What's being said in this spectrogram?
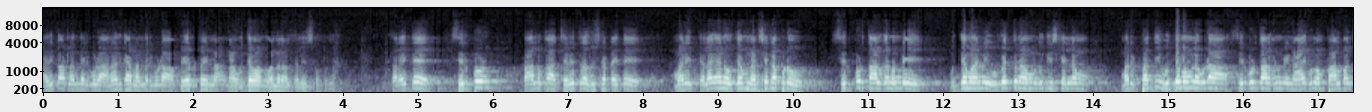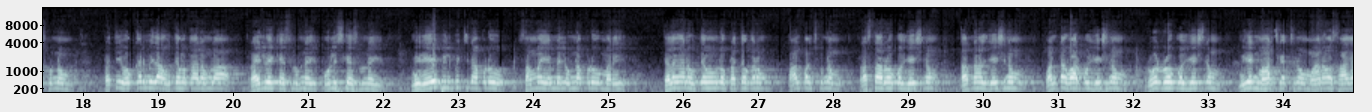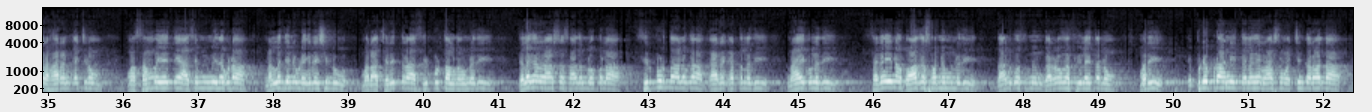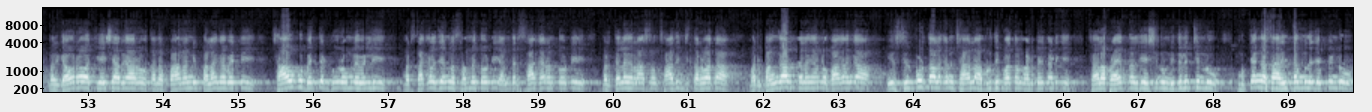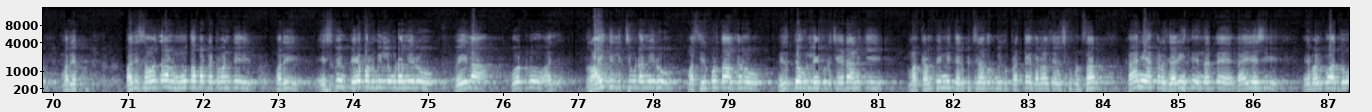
అధికారులందరికీ కూడా అనధికారులందరికీ కూడా పేరు పేరున నా ఉద్యమ వందనాలు తెలియజేసుకుంటున్నా. సరే అయితే సిర్పూర్ తాలూకా చరిత్ర చూసినట్టయితే మరి తెలంగాణ ఉద్యమం నడిచేటప్పుడు సిర్పూర్ తాలూకా నుండి ఉద్యమాన్ని ఉవ్వెత్తున ముందుకు తీసుకెళ్ళాం. మరి ప్రతి ఉద్యమంలో కూడా సిర్పూర్ తాలూకా నుండి నాయకులం పాల్పంచుకున్నాం ప్రతి ఒక్కరి మీద ఉద్యమ కాలంలో రైల్వే కేసులు ఉన్నాయి పోలీస్ కేసులు ఉన్నాయి. మీరు ఏ పిలిపించినప్పుడు సమ్మ ఎమ్మెల్యే ఉన్నప్పుడు మరి తెలంగాణ ఉద్యమంలో ప్రతి ఒక్కరం పాల్పంచుకున్నాం రస్తా రోకోలు చేసినాం ధర్నాలు చేసినాం వంట వార్పులు చేసినాం రోడ్ రోకోలు చేసినాం మీడియన్ మార్చ్కి వచ్చినాం మానవ సాగర హారానికి వచ్చినాం. మా సమ్మయ్య అయితే అసెంబ్లీ మీద కూడా నల్ల జెండా కూడా ఎగరేసిండు. మరి ఆ చరిత్ర సిర్పూర్ తాలూకా ఉన్నది. తెలంగాణ రాష్ట్ర సాధన లోపల సిర్పూర్ తాలూకా కార్యకర్తలది నాయకులది సరైన భాగస్వామ్యం ఉన్నది. దానికోసం మేము గర్వంగా ఫీల్ అవుతున్నాం. మరి ఎప్పుడెప్పుడు అని తెలంగాణ రాష్ట్రం వచ్చిన తర్వాత మరి గౌరవ కేసీఆర్ గారు తన ప్రాణాన్ని పలంగా పెట్టి చావుకు బెత్తె దూరంలో వెళ్ళి మరి సకల జనుల సమ్మెతోటి అందరి సహకారంతో మరి తెలంగాణ రాష్ట్రం సాధించిన తర్వాత మరి బంగారు తెలంగాణలో భాగంగా మీరు సిరిపూర్ తాలూకాను చాలా అభివృద్ధి పాత్రలు నడిపేయడానికి చాలా ప్రయత్నాలు చేసిండు నిధులు ఇచ్చిండు. ముఖ్యంగా సార్ ఇంతకుముందే చెప్పిండు మరి పది సంవత్సరాలు మూతపడ్డటువంటి మరి ఎస్పీఎం పేపర్ మిల్లు కూడా మీరు వేల కోట్లు అది రాయితీలు ఇచ్చి కూడా మీరు మా సిర్పూర్ తాలూకాను నిరుద్యోగులు లేకుండా చేయడానికి మా కంపెనీని తెరిపించినందుకు మీకు ప్రత్యేక ధనాలు తెలుసుకుంటుంది సార్. కానీ అక్కడ జరిగింది ఏంటంటే దయచేసి ఏమనుకోవద్దు.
